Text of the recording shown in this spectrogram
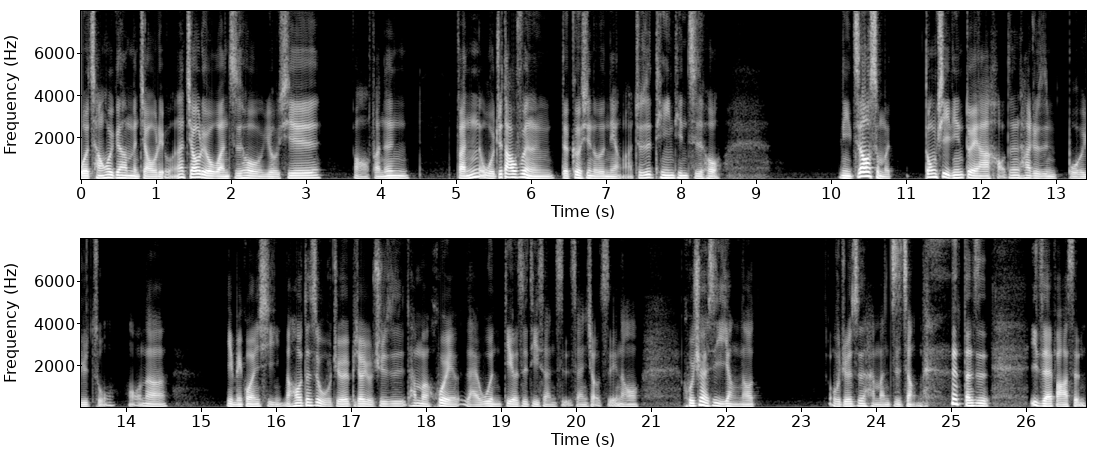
我常会跟他们交流。那交流完之后，有些哦，反正反正，我觉得大部分人的个性都是那样啊，就是听一听之后，你知道什么东西一定对他好，但是他就是不会去做哦，那也没关系。然后，但是我觉得比较有趣是，他们会来问第二次、第三次、三小次，然后回去还是一样，然后。我觉得是还蛮智障的，但是一直在发生。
